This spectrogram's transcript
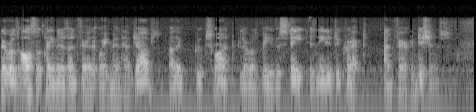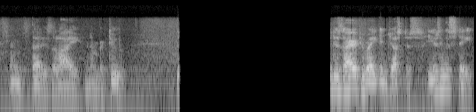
Liberals also claim it is unfair that white men have jobs other groups want. Liberals believe the state is needed to correct unfair conditions. And that is the lie number two. The desire to right injustice using the state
